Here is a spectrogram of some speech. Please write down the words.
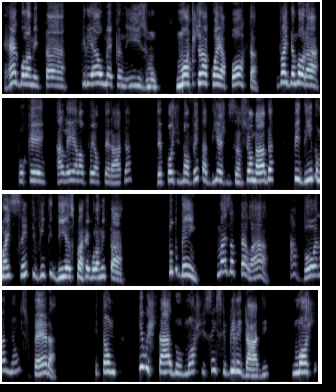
regulamentar, criar o um mecanismo, mostrar qual é a porta, vai demorar, porque a lei ela foi alterada depois de 90 dias de sancionada, pedindo mais 120 dias para regulamentar. Tudo bem, mas até lá a dor ela não espera. Então, que o Estado mostre sensibilidade, mostre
